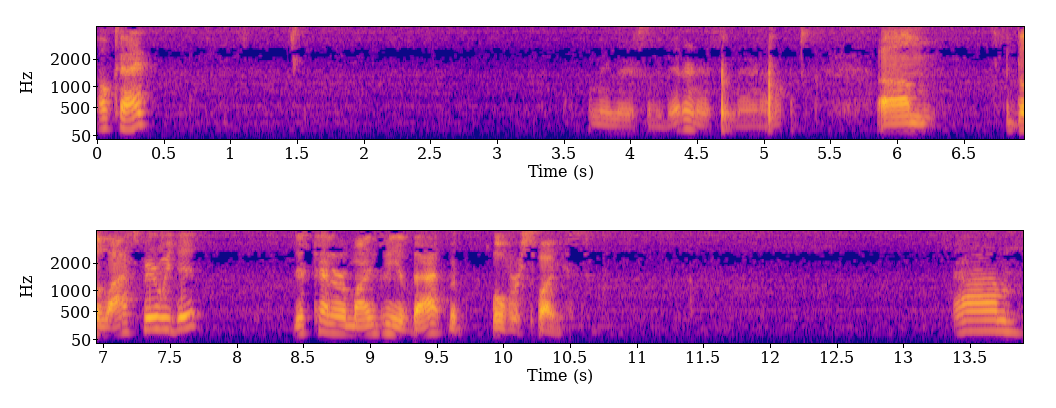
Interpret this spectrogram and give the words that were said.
Okay. I mean, there's some bitterness in there now. Um, the last beer we did, this kind of reminds me of that, but overspiced. Um,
